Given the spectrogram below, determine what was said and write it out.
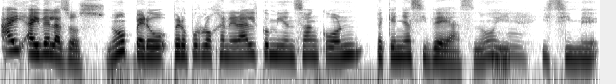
Hay, hay de las dos, ¿no? Pero, pero por lo general comienzan con pequeñas ideas, ¿no? Y, y si me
